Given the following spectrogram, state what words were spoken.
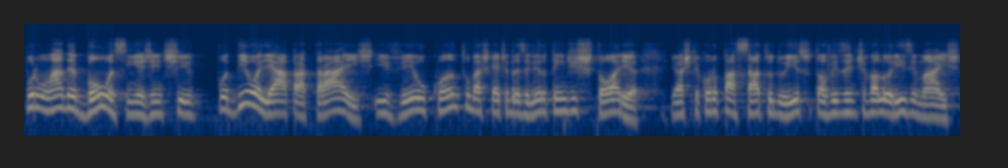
por um lado é bom assim a gente poder olhar para trás e ver o quanto o basquete brasileiro tem de história. Eu acho que quando passar tudo isso, talvez a gente valorize mais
